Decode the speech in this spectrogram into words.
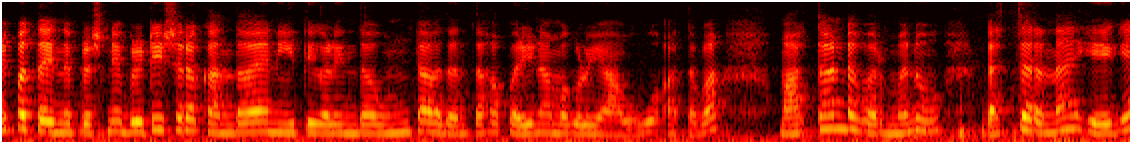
ಇಪ್ಪತ್ತೈದನೇ ಪ್ರಶ್ನೆ, ಬ್ರಿಟಿಷರ ಕಂದಾಯ ನೀತಿಗಳಿಂದ ಉಂಟಾದಂತಹ ಪರಿಣಾಮಗಳು ಯಾವುವು ಅಥವಾ ಮಾರ್ತಾಂಡವರ್ಮನು ಡಚ್ಚರನ್ನು ಹೇಗೆ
